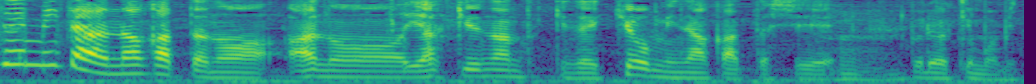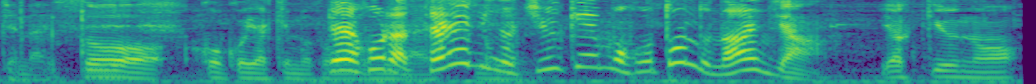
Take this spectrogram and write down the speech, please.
然見たなかったのあの野球なん時で興味なかったし、うん。プロ野球も見てないし。そう。高校野球もそんなでほに見ないしらテレビの中継もほとんどないじゃん。野球の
